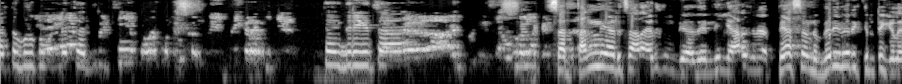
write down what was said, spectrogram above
ரத்தம் கொடுக்க முடியல எதிரி தா சார் தண்ணி அடிச்சாலும் எடுக்க முடியாது. நீங்க யாரும் பேஷண்ட் வெரி வெரி கிரிட்டிக்கல்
